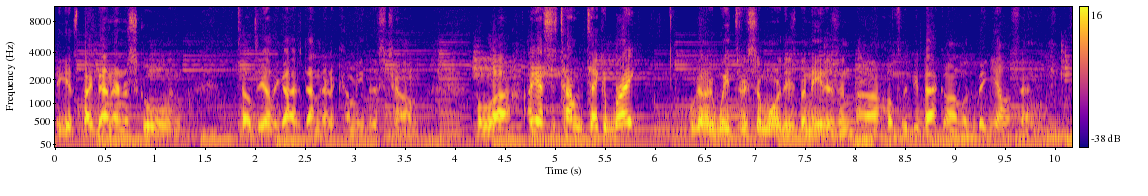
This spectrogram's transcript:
He gets back down there in the school and tells the other guys down there to come eat this chum. Well, uh, I guess it's time to take a break. We're gonna weed through some more of these bonitas and uh, hopefully be back on with a big yellowfin.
